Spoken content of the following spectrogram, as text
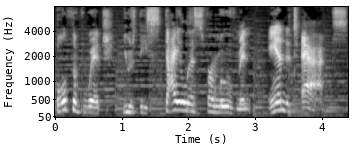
both of which use the stylus for movement and attacks,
